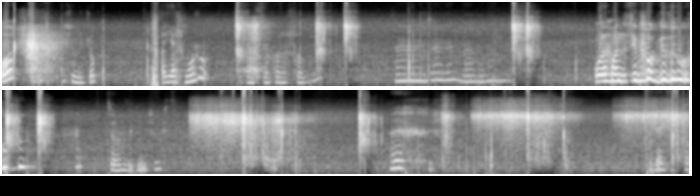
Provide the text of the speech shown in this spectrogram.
О, і сундучок. А я ж можу? Так, все хорошо. Ой, он цей блок не загубив. Це воно закінчується. Ех, ти ж. Де ще що?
